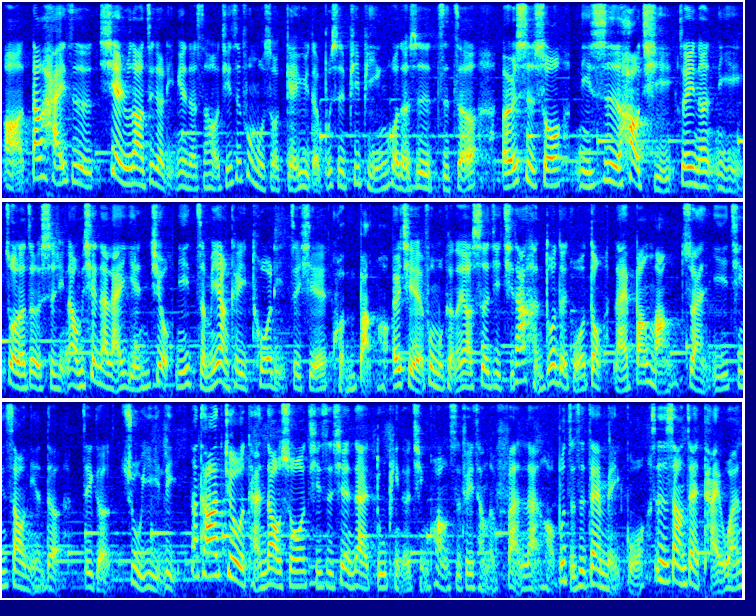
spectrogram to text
啊，当孩子陷入到这个里面的时候，其实父母所给予的不是批评或者是指责，而是说你是好奇，所以呢，你做了这个事情。那我们现在来研究你怎么样可以脱离这些捆绑哈，而且父母可能要设计其他很多的活动来帮忙转移青少年的。这个注意力。那他就谈到说，其实现在毒品的情况是非常的泛滥哈，不只是在美国，事实上在台湾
